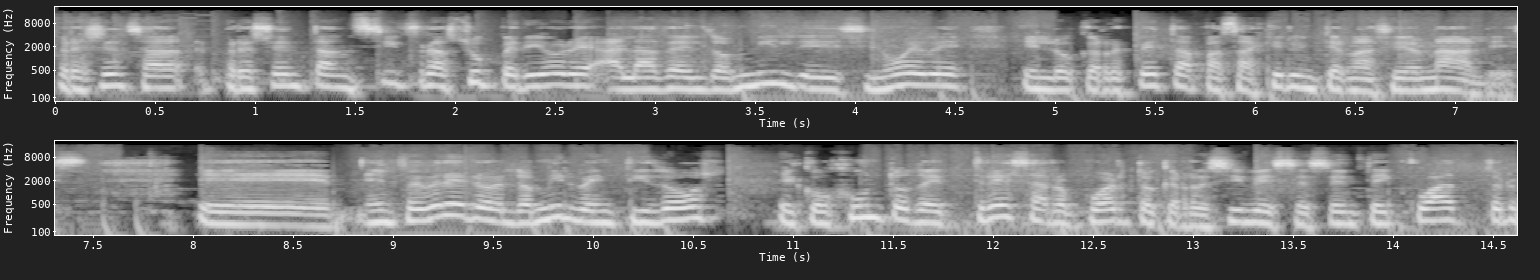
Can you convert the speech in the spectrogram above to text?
presentan cifras superiores a las del 2019 en lo que respecta a pasajeros internacionales. Eh, en febrero del 2022, el conjunto de tres aeropuertos que recibe 64,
